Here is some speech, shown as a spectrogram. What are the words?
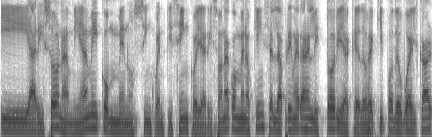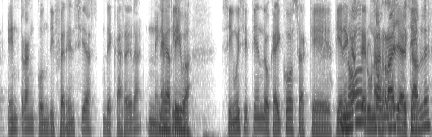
y Arizona, Miami con menos 55 y Arizona con menos 15 es la primera en la historia que dos equipos de wild card entran con diferencias de carrera negativas. Negativa sigo insistiendo que hay cosas que tienen que hacer una raya y decir,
